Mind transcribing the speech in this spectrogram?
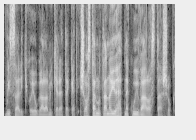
visszaállítjuk a jogállami kereteket, és aztán utána jöhetnek új választások.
